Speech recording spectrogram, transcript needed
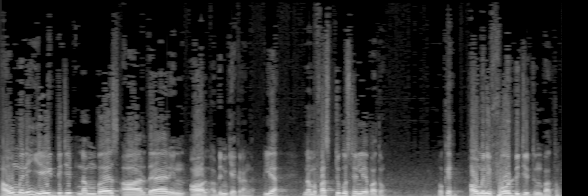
how many eight digit numbers are there in all அப்படின்னு கேட்குறாங்க இல்லையா? நம்ம ஃபர்ஸ்ட் கொஸ்டின்லேயே பார்த்தோம். ஓகே ஹவு மெனி ஃபோர் டிஜிட்னு பார்த்தோம்.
